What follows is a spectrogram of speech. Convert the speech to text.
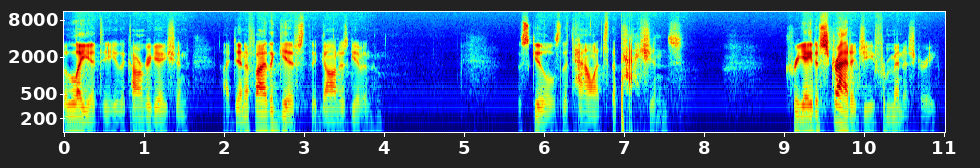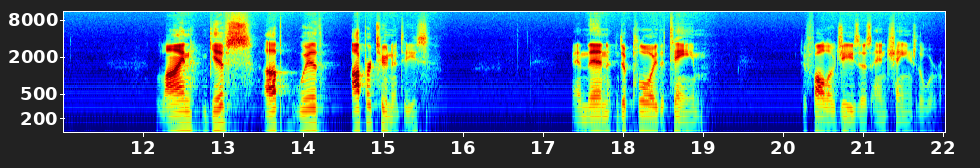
the laity, the congregation, identify the gifts that God has given them the skills, the talents, the passions create a strategy for ministry. Line gifts up with opportunities, and then deploy the team to follow Jesus and change the world.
